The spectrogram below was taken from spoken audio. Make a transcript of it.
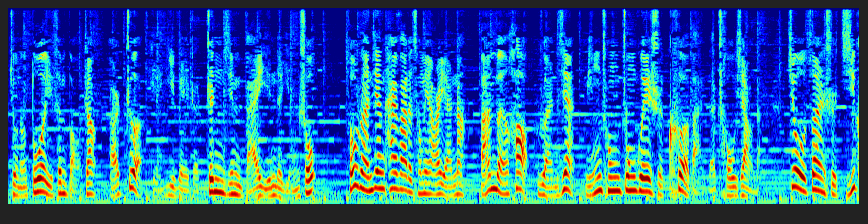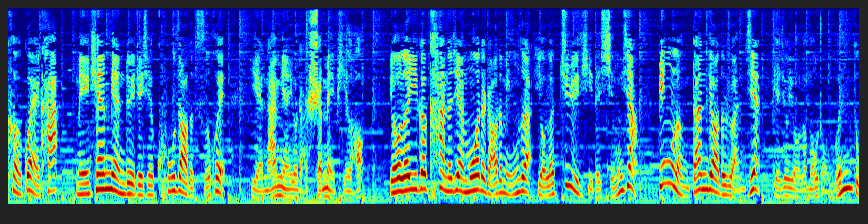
就能多一分保障，而这也意味着真金白银的营收。从软件开发的层面而言呢，版本号、软件名称终归是刻板的、抽象的，就算是极客怪咖，每天面对这些枯燥的词汇，也难免有点审美疲劳。有了一个看得见、摸得着的名字，有了具体的形象，冰冷单调的软件也就有了某种温度。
